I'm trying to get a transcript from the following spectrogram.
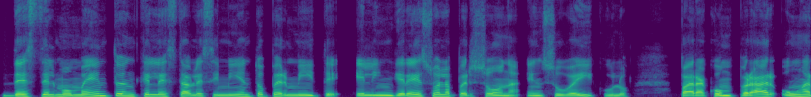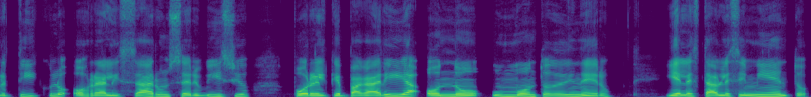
desde el momento en que el establecimiento permite el ingreso a la persona en su vehículo para comprar un artículo o realizar un servicio por el que pagaría o no un monto de dinero y el establecimiento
